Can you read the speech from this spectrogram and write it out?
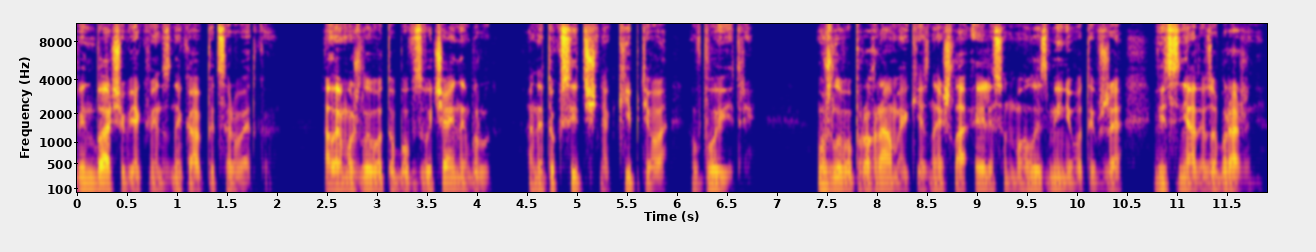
він бачив, як він зникав під серветкою. Але, можливо, то був звичайний бруд, а не токсична кіптєва в повітрі. Можливо, програми, які знайшла Елісон, могли змінювати вже відсняти зображення.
